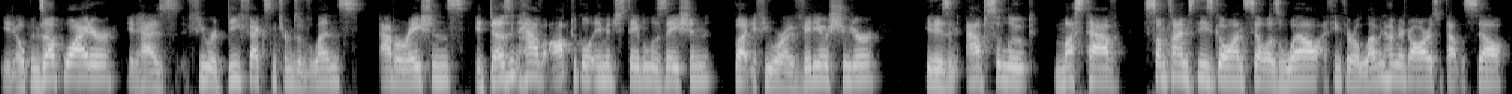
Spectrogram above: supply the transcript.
it opens up wider, it has fewer defects in terms of lens aberrations. It doesn't have optical image stabilization, but if you are a video shooter, it is an absolute must-have. Sometimes these go on sale as well. I think they're $1,100 without the sale,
